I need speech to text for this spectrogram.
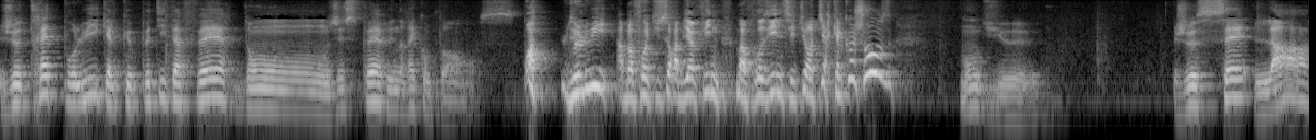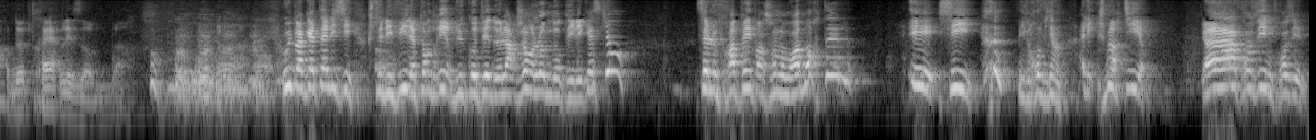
Je traite pour lui quelques petites affaires dont j'espère une récompense. Oh, de lui? Ah, ma foi, tu seras bien fine, ma Frosine, si tu en tires quelque chose Mon Dieu, je sais l'art de traire les hommes. oui, bagatelle ici, je te défie d'attendrir du côté de l'argent l'homme dont il est question. C'est le frapper par son endroit mortel. Et si il revient, allez, je me retire. Ah, Frosine, Frosine.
